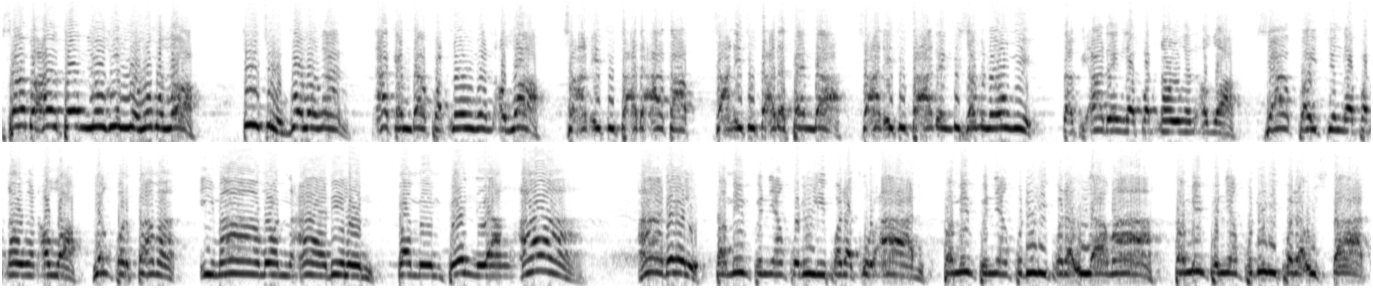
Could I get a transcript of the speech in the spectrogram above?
Sab'atan yughilluhumullah. Tujuh golongan akan dapat naungan Allah. Saat itu tak ada atap, saat itu tak ada tenda, saat itu tak ada yang bisa menaungi. Tapi ada yang dapat naungan Allah. Siapa itu yang dapat naungan Allah? Yang pertama, imamun adilun, pemimpin yang. Adil, pemimpin yang peduli pada Quran, pemimpin yang peduli pada ulama, pemimpin yang peduli pada ustaz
